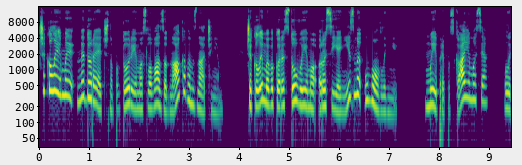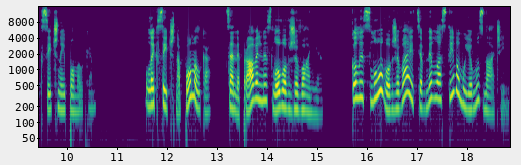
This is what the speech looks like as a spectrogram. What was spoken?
чи коли ми недоречно повторюємо слова з однаковим значенням, чи коли ми використовуємо росіянізми у ми припускаємося лексичної помилки. Лексична помилка це неправильне слово вживання. Коли слово вживається в невластивому йому значенні,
